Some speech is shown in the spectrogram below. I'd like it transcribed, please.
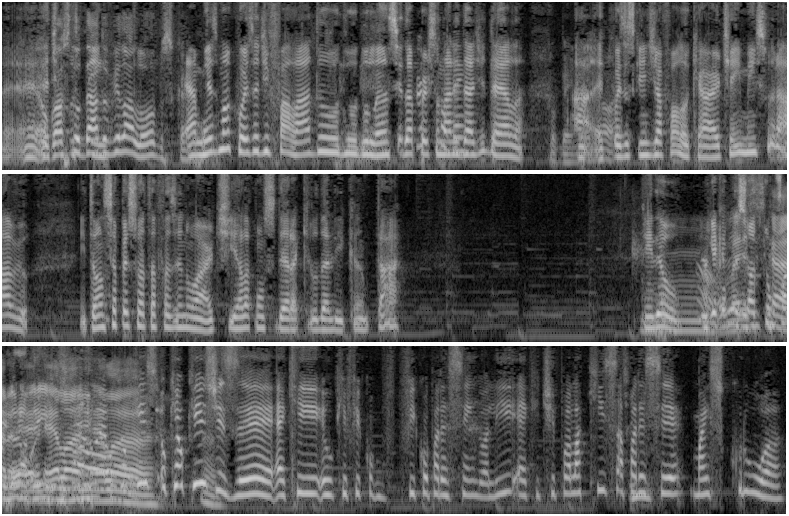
É, Eu é gosto tipo do Dado assim, Vila Lobos, É cara. a mesma coisa de falar do, do, do lance da personalidade dela. Bem Ah, é coisas que a gente já falou, que a arte é imensurável. Então, se a pessoa tá fazendo arte e ela considera aquilo dali cantar. Entendeu? Por que, a pessoa cara, é- isso? ela- Não, é, o, que eu ela- quis, o que eu quis dizer é que o que ficou, ficou parecendo ali é que, tipo, ela quis aparecer mais crua,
